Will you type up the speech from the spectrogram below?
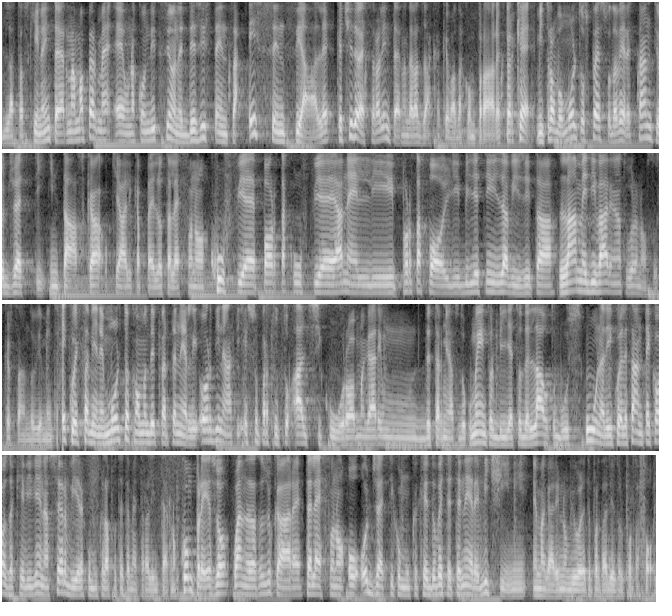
la taschina interna, ma per me è una condizione d'esistenza essenziale che ci deve essere all'interno all'interno della giacca che vado a comprare perché mi trovo molto spesso ad avere tanti oggetti in tasca, occhiali, cappello, telefono, cuffie, portacuffie, anelli, portafogli, bigliettini da visita, lame di varia natura, no sto scherzando ovviamente. E questa viene molto comoda per tenerli ordinati e soprattutto al sicuro, magari un determinato documento, il biglietto dell'autobus, una di quelle tante cose che vi viene a servire comunque la potete mettere all'interno, compreso quando andate a giocare telefono o oggetti comunque che dovete tenere vicini e magari non vi volete portare dietro il portafoglio.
